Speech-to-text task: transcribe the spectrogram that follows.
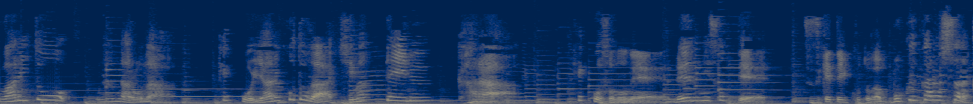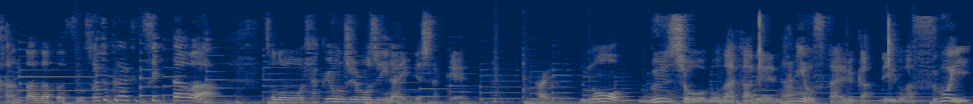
割と、なんだろうな、結構やることが決まっているから、結構そのね、レールに沿って続けていくことが僕からしたら簡単だったんですよ。それと比べてツイッターは、その140文字以内でしたっけ？はい。の文章の中で何を伝えるかっていうのがすごい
